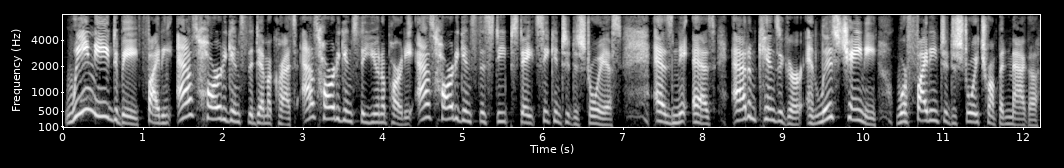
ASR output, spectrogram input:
we need to be fighting as hard against the Democrats, as hard against the Uniparty, as hard against this deep state seeking to destroy us, as, as Adam Kinzinger and Liz Cheney were fighting to destroy Trump and MAGA.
